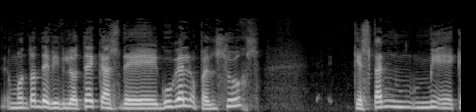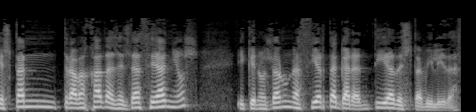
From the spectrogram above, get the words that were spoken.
un montón de bibliotecas de Google Open Source que están, que están trabajadas desde hace años y que nos dan una cierta garantía de estabilidad.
